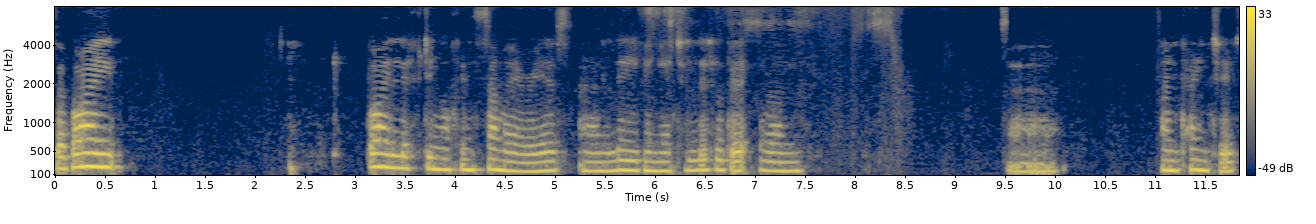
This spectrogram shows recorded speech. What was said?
So by by lifting off in some areas and leaving it a little bit um, uh, unpainted,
